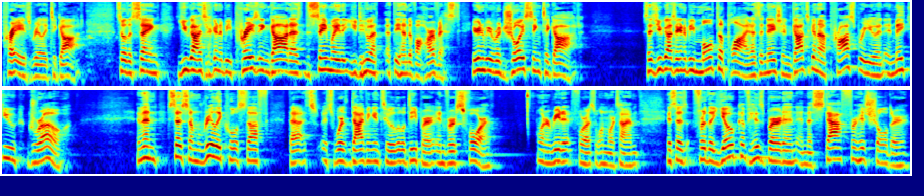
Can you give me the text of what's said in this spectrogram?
praise, really, to God. So the saying, you guys are going to be praising God as the same way that you do at, at the end of a harvest. You're going to be rejoicing to God. It says you guys are going to be multiplied as a nation. God's going to prosper you and, and make you grow. And then says some really cool stuff that it's, worth diving into a little deeper in verse 4. I want to read it for us one more time. It says, For the yoke of his burden and the staff for his shoulder,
